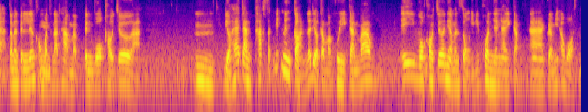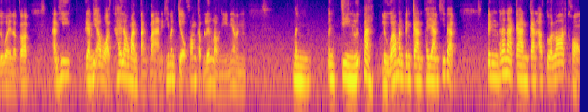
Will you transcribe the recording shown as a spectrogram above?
อะแต่มันเป็นเรื่องของวัฒนธรรมแบบเป็น woke culture อะอืม เดี๋ยวให้อาจารย์พักสักนิดนึงก่อน แล้วเดี๋ยวกลับมาคุยกันว่าไอ้ woke culture เนี่ยมันส่งอิทธิพลยังไงกับอ่า Grammy Awards ด้วย แล้วก็อันที่ Grammy Awards ให้รางวัลต่างๆเนี่ยที่มันเกี่ยวข้องกับเรื่องเหล่านี้เนี่ยมันมัน มันจริงหรือเปล่าหรือว่ามันเป็นการพยายามที่แบบ เป็นพัฒนาการการเอาตัวรอดของ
